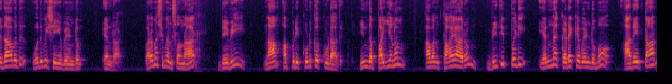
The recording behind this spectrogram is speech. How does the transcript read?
ஏதாவது உதவி செய்ய வேண்டும் என்றாள். பரமசிவன் சொன்னார் தேவி நாம் அப்படி கொடுக்கக்கூடாது. இந்த பையனும் அவன் தாயாரும் விதிப்படி என்ன கிடைக்க வேண்டுமோ அதைத்தான்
